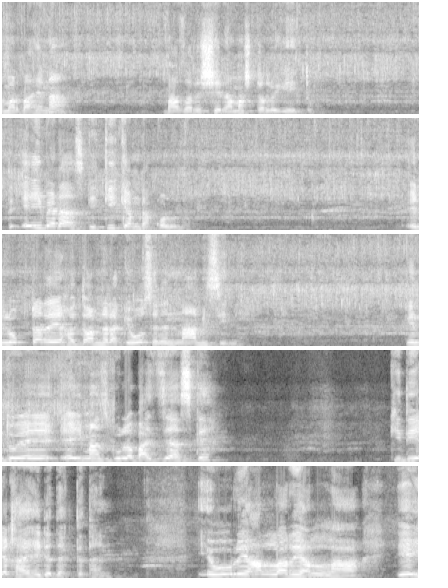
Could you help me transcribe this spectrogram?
আমার বাহে না বাজারের সেরা মাছটা লইয়েই তো। তো এই বেড়া আজকে কী ক্যামটা করল? এই লোকটারে হয়তো আপনারা কেউ চেনেন না আমি চিনি। কিন্তু এই মাছগুলো বাজছে আজকে, কি দিয়ে খায় সেটা দেখতে থাকেন ওরে আল্লাহ রে আল্লাহ, এই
